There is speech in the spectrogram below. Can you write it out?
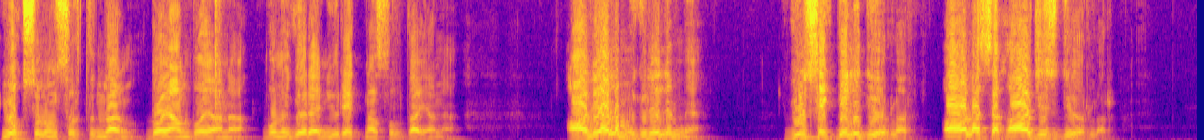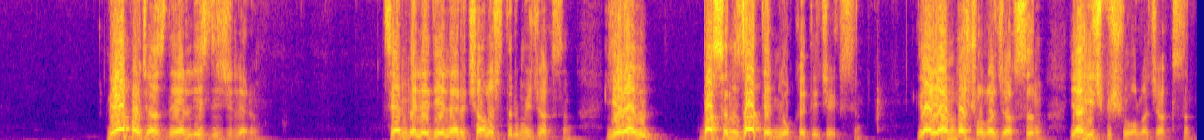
Yoksulun sırtından doyan doyana, bunu gören yürek nasıl dayana. Ağlayalım mı, gülelim mi? Gülsek deli diyorlar. Ağlasak aciz diyorlar. Ne yapacağız değerli izleyicilerim? Sen belediyeleri çalıştırmayacaksın. Yerel basını zaten yok edeceksin. Ya yandaş olacaksın ya hiçbir şey olacaksın.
